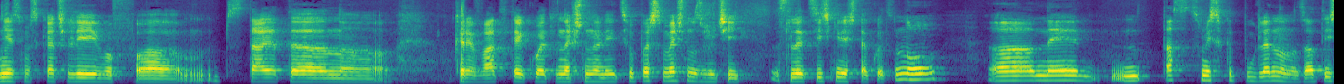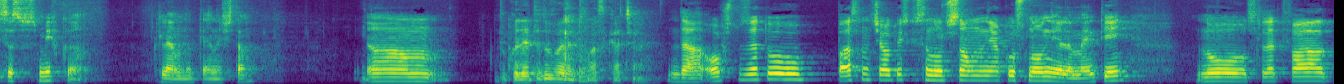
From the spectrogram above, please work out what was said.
ние сме скачали в а, стаята на креватите, което нещо, нали, супер смешно звучи след всички неща, което, но а, не, аз смисъл като погледна назад и с усмивка гледам на тези неща. До къде те доведе това скачане? Да, общо взето аз началото исках се науча само на някои основни елементи, но след това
